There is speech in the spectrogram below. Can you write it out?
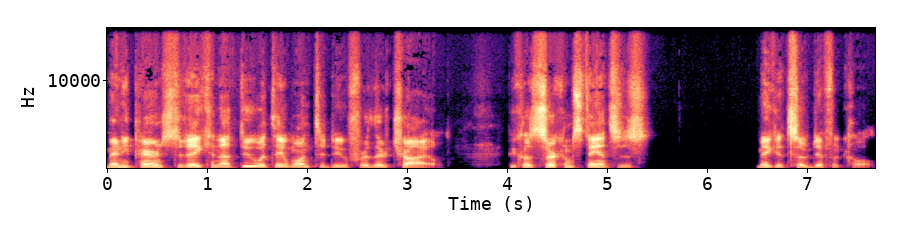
Many parents today cannot do what they want to do for their child because circumstances make it so difficult.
